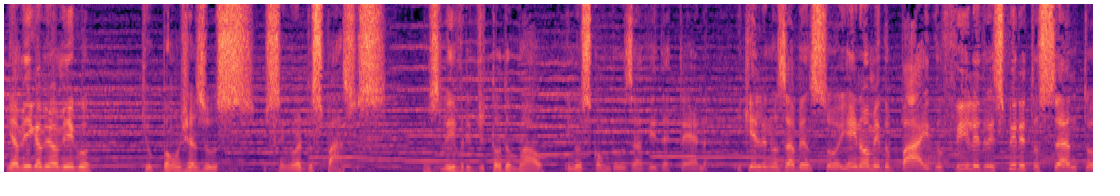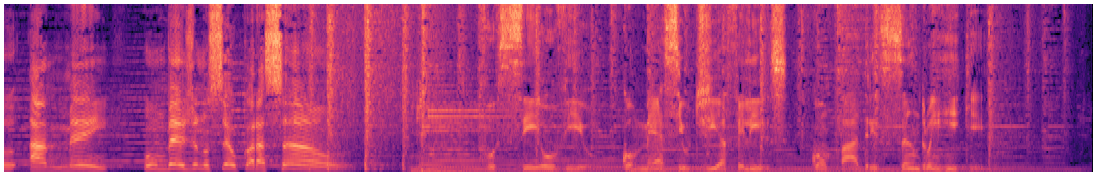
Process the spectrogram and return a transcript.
Minha amiga, meu amigo, que o bom Jesus, o Senhor dos Passos, nos livre de todo mal e nos conduza à vida eterna. E que Ele nos abençoe. Em nome do Pai, do Filho e do Espírito Santo. Amém. Um beijo no seu coração. Você ouviu Comece o Dia Feliz com Padre Sandro Henrique.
